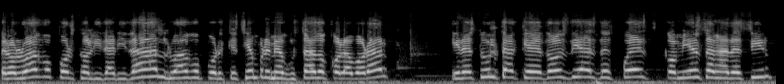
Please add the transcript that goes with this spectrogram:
pero lo hago por solidaridad, lo hago porque siempre me ha gustado colaborar y resulta que dos días después comienzan a decir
